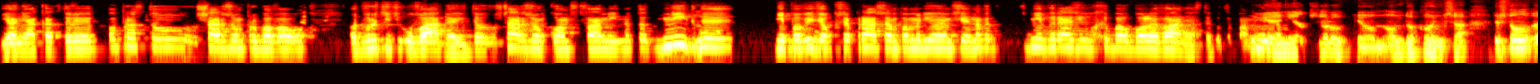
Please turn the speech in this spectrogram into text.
Janiaka, który po prostu szarżą próbował odwrócić uwagę i to szarżą kłamstwami, no to nigdy nie powiedział przepraszam, pomyliłem się, nawet nie wyraził chyba ubolewania z tego, co pamiętam. Nie, nie, absolutnie. On, on do końca, zresztą e,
